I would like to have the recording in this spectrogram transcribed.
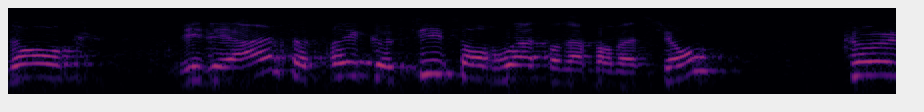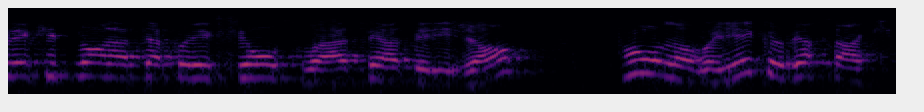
Donc, L'idéal, ce serait que s'il s'envoie son information, que l'équipement d'interconnexion soit assez intelligent pour n'envoyer que vers 5.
